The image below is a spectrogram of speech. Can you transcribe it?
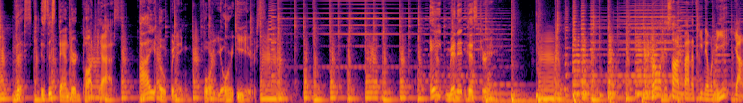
This is the Standard Podcast. Eye-opening for your ears. 8-Minute History ประวัติศาสตร์ 8 นาทีในวันนี้ยัง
